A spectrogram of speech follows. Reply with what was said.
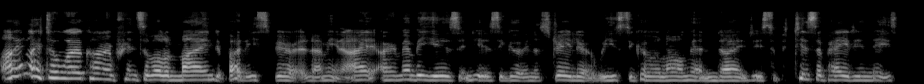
I like to work on a principle of mind, body, spirit. I mean, I, I remember years and years ago in Australia, we used to go along and I used to participate in these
